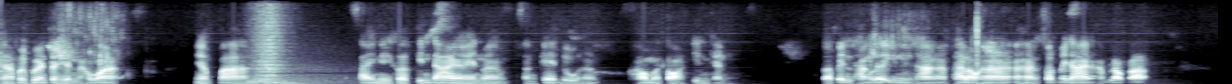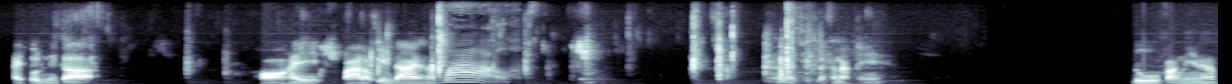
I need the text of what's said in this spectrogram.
นะครับเพื่อนๆจะเห็นนะครับว่า เนี่ยปลาไซส์นี้ก็กินได้นะเห็นไหมสังเกตดูนะครับ เข้ามาต่อกินกัน ก็เป็นทางเลือกอีกหนึ่งทางครับ ถ้าเราหาอาหารสดไม่ได้นะครับ เราก็ไข่ตุ๋นนี่ก็ พอให้ปลาเราอิ่มได้นะครับ ว้าวก็จะฉีดลักษณะนี้ ดูฝั่งนี้นะครับ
